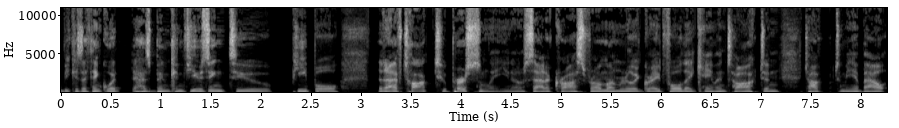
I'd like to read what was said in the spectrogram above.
because i think what has been confusing to people that i've talked to personally you know sat across from i'm really grateful they came and talked and talked to me about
